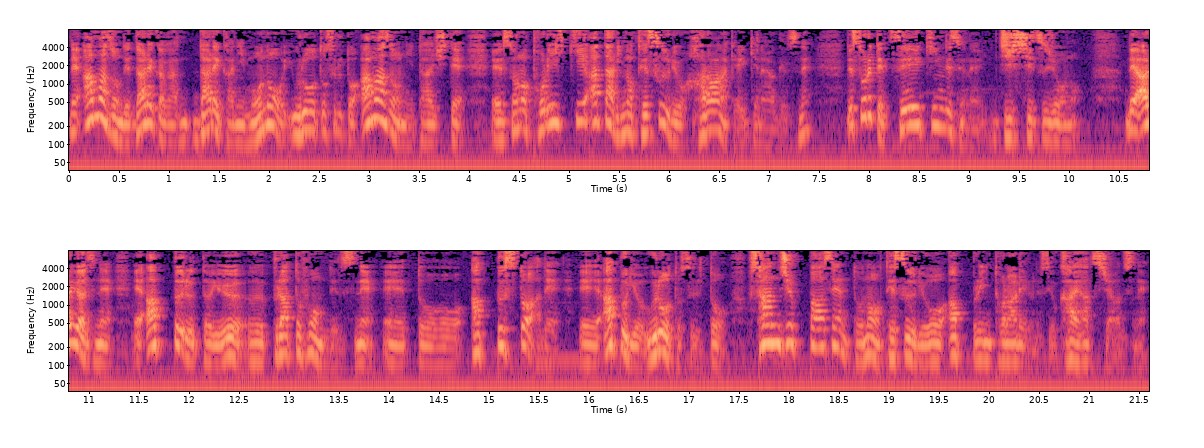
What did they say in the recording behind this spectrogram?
で、アマゾンで誰かが誰かに物を売ろうとすると、アマゾンに対して、その取引あたりの手数料を払わなきゃいけないわけですね。で、それって税金ですよね。実質上の。で、あるいはですね、 Apple というプラットフォームでですね、えっ、ー、と、 App Store で、えアプリを売ろうとすると、30%の手数料を Apple に取られるんですよ。開発者はですね。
